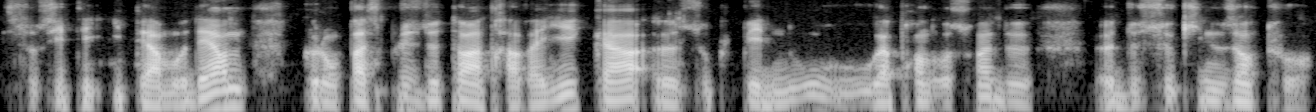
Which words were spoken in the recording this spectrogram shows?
société hyper moderne que l'on passe plus de temps à travailler qu'à s'occuper de nous ou à prendre soin de, euh, de ceux qui nous entourent.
